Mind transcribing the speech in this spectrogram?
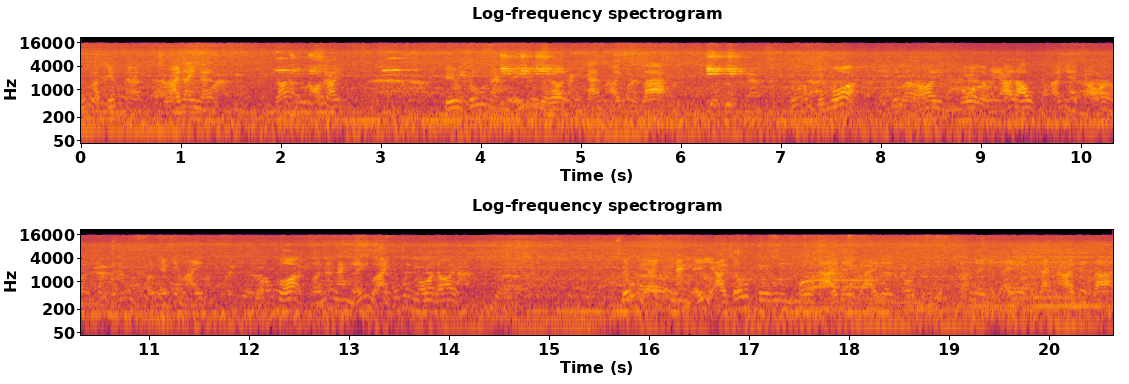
muốn làm chứng nè lại đây nè. Đó hỏi đây kêu chú năn nỉ chú mua thằng trả nợ cho người ta. Chú không chịu mua thôi, mua rồi mày ở đâu? Ở nhà trọ rồi. Tội nghiệp cho mày. Không mua, rồi nó năn nỉ hoài chú mới mua thôi. Chú về chú năn nỉ vợ chú kêu mua đại đi lại đi, mua giùm giúp đi để trả nợ cho người ta.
